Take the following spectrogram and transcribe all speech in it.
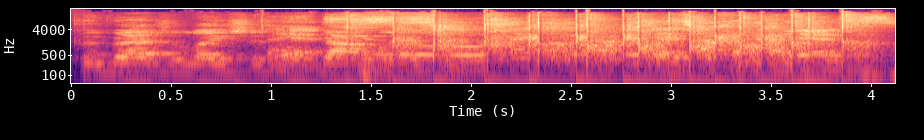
Congratulations! Yes. God bless you. Thank you. I appreciate y'all having me. Yes.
